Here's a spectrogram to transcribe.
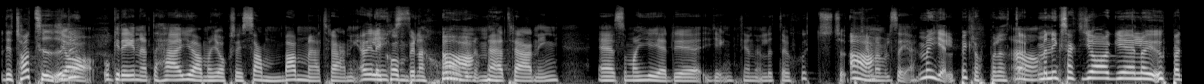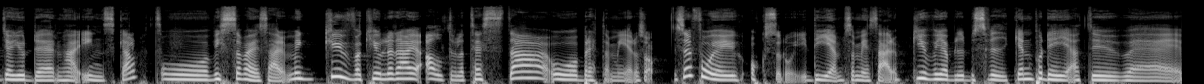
det tar tid. Ja, och grejen är att det här gör man ju också i samband med träning, eller i kombination Ja. med träning. Eh, så man ger det egentligen en liten skjuts typ, Ja. kan man väl säga. Men hjälper kroppen lite. Ja. Men exakt, jag eh, la ju upp att jag gjorde den här inskalpt. Och vissa var ju så här, men gud vad kul, det där har jag alltid velat testa och berätta mer och så. Sen får jag ju också då i DM som är så här, gud vad jag blir besviken på dig att du eh,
